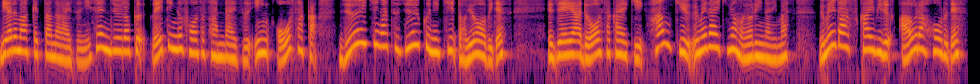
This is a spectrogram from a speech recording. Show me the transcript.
リアルマーケットアナライズ2016 Waiting for the Sunrise in 大阪11月19日土曜日です。JR 大阪駅阪急梅田駅が最寄りになります。梅田スカイビルアウラホールです。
